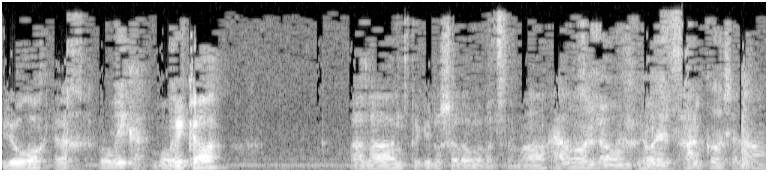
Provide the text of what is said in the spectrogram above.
יורו, איך? אוריקה. אוריקה. אהלן, תגידו שלום למצלמה. אהרון, יואל, פרנקו, שלום.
